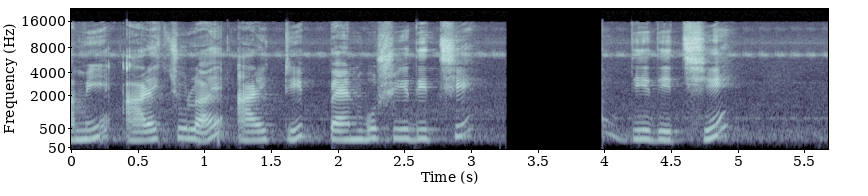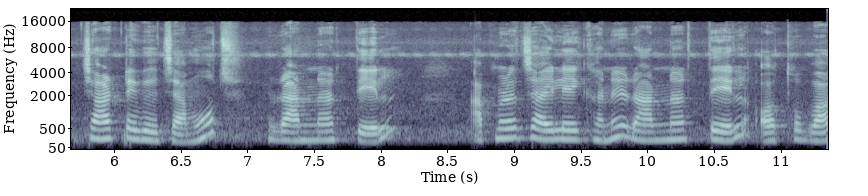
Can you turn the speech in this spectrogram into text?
আমি আরেক চুলায় আরেকটি প্যান বসিয়ে দিচ্ছি। দিয়ে দিচ্ছি চার টেবিল চামচ রান্নার তেল। আপনারা চাইলে এখানে রান্নার তেল অথবা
